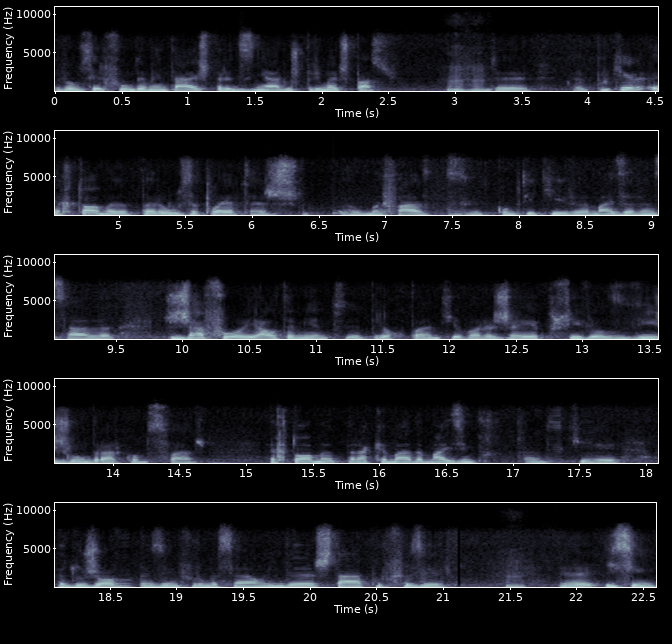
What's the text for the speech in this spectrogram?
vão ser fundamentais para desenhar os primeiros passos uhum. de porque a retoma para os atletas, uma fase competitiva mais avançada, já foi altamente preocupante e agora já é possível vislumbrar como se faz. A retoma para a camada mais importante, que é a dos jovens em formação, ainda está por fazer. Hum. Uh, e sim,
